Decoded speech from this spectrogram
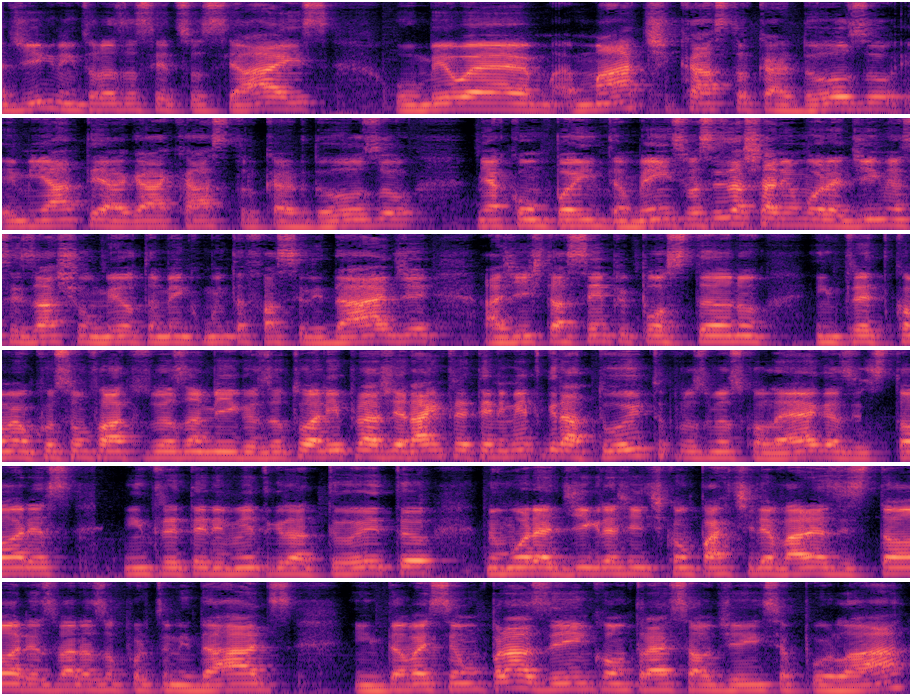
em todas as redes sociais. O meu é Mate Castro Cardoso, M-A-T-H Castro Cardoso me acompanhem também. Se vocês acharem o Moradigna, vocês acham o meu também com muita facilidade. A gente está sempre postando, entre... como eu costumo falar com os meus amigos, eu estou ali para gerar entretenimento gratuito para os meus colegas, histórias, entretenimento gratuito. No Moradigna a gente compartilha várias histórias, várias oportunidades. Então vai ser um prazer encontrar essa audiência por lá.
